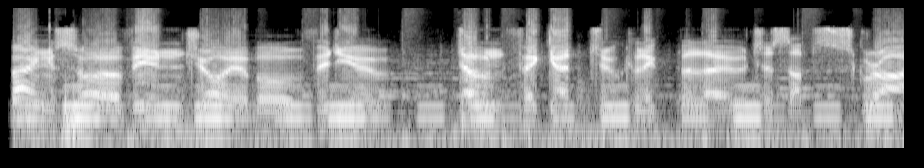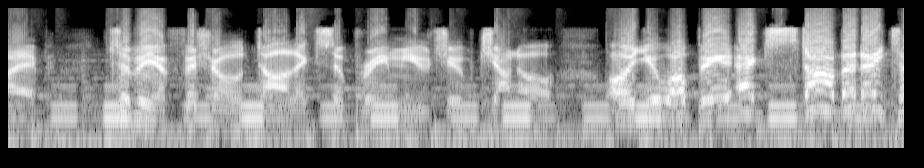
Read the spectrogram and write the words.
Thanks for the video. Don't forget to click below to subscribe to the official Dalek Supreme YouTube channel, or you will be exterminated!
